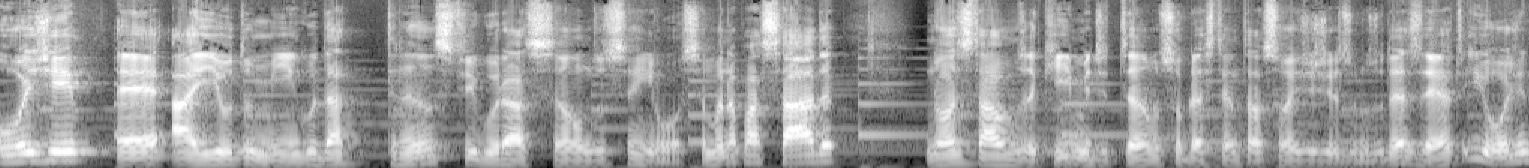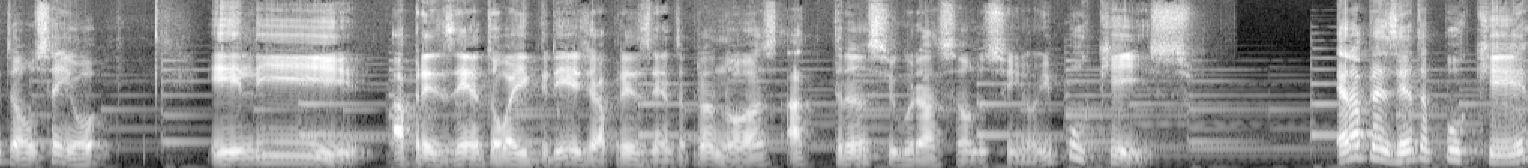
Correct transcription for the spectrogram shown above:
Hoje é aí o domingo da transfiguração do Senhor. Semana passada nós estávamos aqui meditamos sobre as tentações de Jesus no deserto e hoje então o Senhor ele apresenta ou a igreja apresenta para nós a transfiguração do Senhor. E por que isso? Ela apresenta porque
